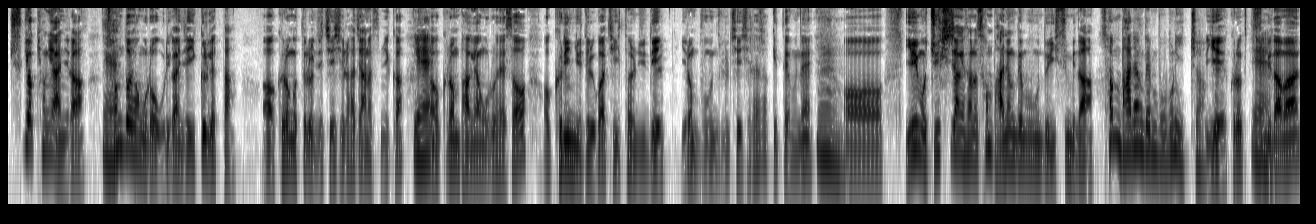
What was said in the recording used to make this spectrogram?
추격형이 아니라 예. 선도형으로 우리가 이제 이끌겠다. 어, 그런 것들을 이제 제시를 하지 않았습니까? 예. 어, 그런 방향으로 해서 어, 그린 뉴딜과 디지털 뉴딜 이런 부분들을 제시를 하셨기 때문에 음. 어, 이미 뭐 주식시장에서는 선 반영된 부분도 있습니다. 선 반영된 부분이 있죠. 예, 그렇습니다만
